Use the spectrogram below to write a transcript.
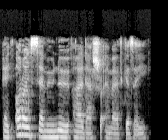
Egy aranyszemű nő áldásra emelt kezei.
